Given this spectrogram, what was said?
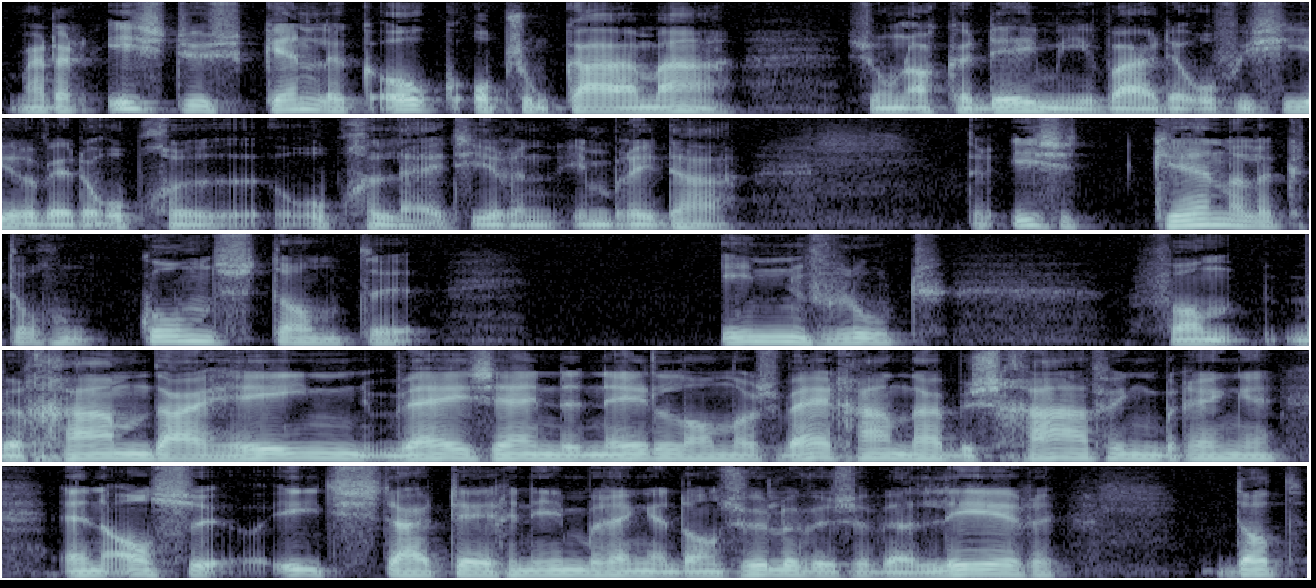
Maar er is dus kennelijk ook op zo'n KMA, zo'n academie waar de officieren werden opgeleid hier in, in Breda. Er is het kennelijk toch een constante invloed van we gaan daarheen, wij zijn de Nederlanders, wij gaan daar beschaving brengen. En als ze iets daar tegenin brengen, dan zullen we ze wel leren dat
